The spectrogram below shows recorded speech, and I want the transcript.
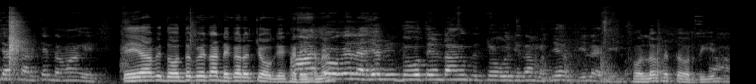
ਚੈੱਕ ਕਰਕੇ ਦਵਾਂਗੇ। ਤੇ ਆ ਵੀ ਦੁੱਧ ਕੋਈ ਤੁਹਾਡੇ ਘਰੋਂ ਚੋਗੇ ਖੜੇ ਹਾਂ ਹਨਾ? ਚੋਗੇ ਲੈ ਜਾ ਵੀ ਦੋ ਤਿੰਨ ਡੰਗ ਚੋਗੇ ਜਿੱਦਾਂ ਮਰਜ਼ੀ ਹਰਜੀ ਲੈ ਜੀ ਖੋਲੋ ਫਿਰ ਤੋਰ ਦਈਏ। ਹਾਂ।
